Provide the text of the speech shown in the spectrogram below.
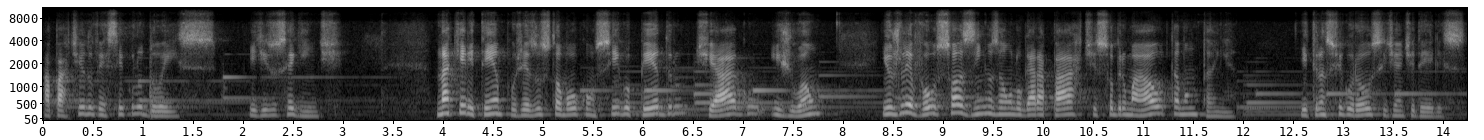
a partir do versículo 2, e diz o seguinte: Naquele tempo, Jesus tomou consigo Pedro, Tiago e João e os levou sozinhos a um lugar à parte sobre uma alta montanha, e transfigurou-se diante deles.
